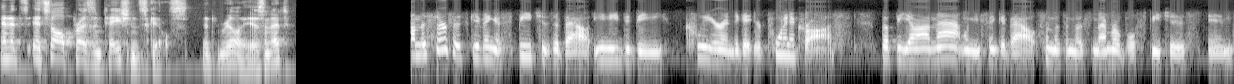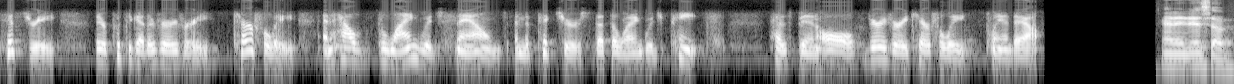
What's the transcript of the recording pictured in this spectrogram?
And it's it's all presentation skills. It really isn't it? On the surface, giving a speech is about you need to be clear and to get your point across. But beyond that, when you think about some of the most memorable speeches in history, they're put together very, very carefully, and how the language sounds and the pictures that the language paints has been all very, very carefully planned out. And it is a,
